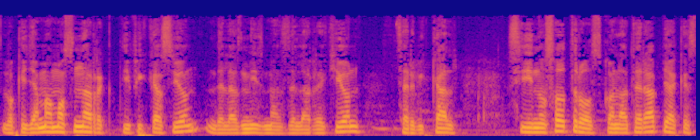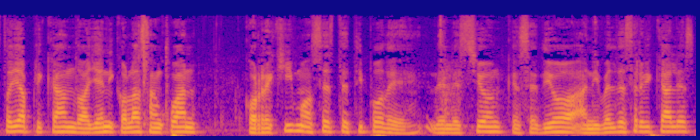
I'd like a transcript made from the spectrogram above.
lo que llamamos una rectificación de las mismas, de la región cervical. Si nosotros con la terapia que estoy aplicando allá en Nicolás San Juan corregimos este tipo de, lesión que se dio a nivel de cervicales,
